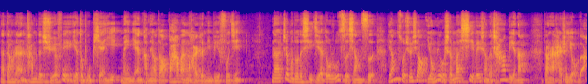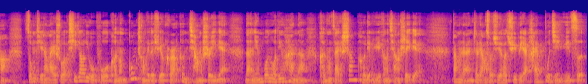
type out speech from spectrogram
那当然，他们的学费也都不便宜，每年可能要到八万块人民币附近。那这么多的细节都如此相似，两所学校有没有什么细微上的差别呢？当然还是有的哈。总体上来说，西交利物浦可能工程类的学科更强势一点，那宁波诺丁汉呢，可能在商科领域更强势一点。当然，这两所学校的区别还不仅于此。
